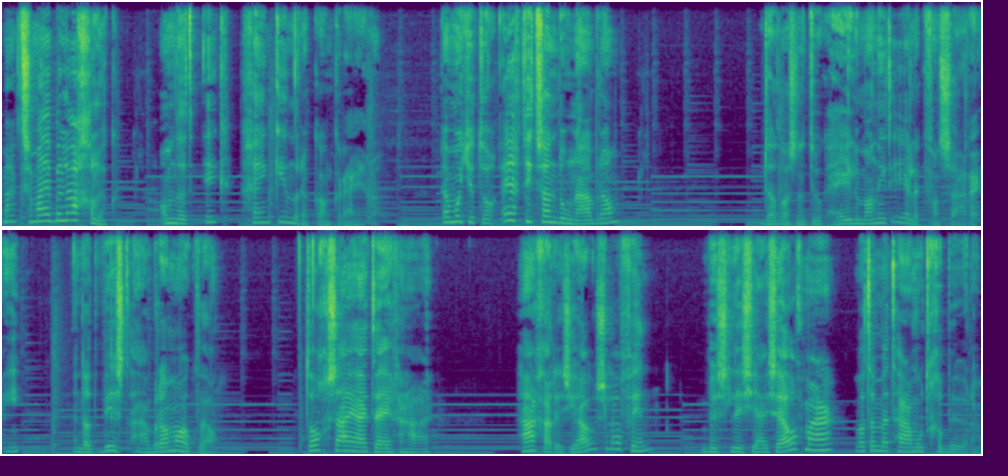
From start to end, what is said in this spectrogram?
maakt ze mij belachelijk, omdat ik geen kinderen kan krijgen. Daar moet je toch echt iets aan doen, Abraham? Dat was natuurlijk helemaal niet eerlijk van Sarai en dat wist Abraham ook wel. Toch zei hij tegen haar: Hagar is jouw slavin, beslis jij zelf maar wat er met haar moet gebeuren.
